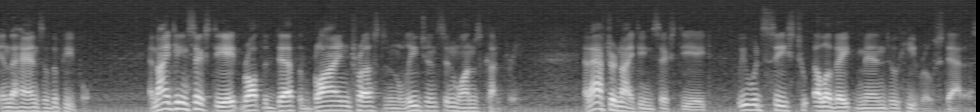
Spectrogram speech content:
in the hands of the people. And 1968 brought the death of blind trust and allegiance in one's country. And after 1968, we would cease to elevate men to hero status.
